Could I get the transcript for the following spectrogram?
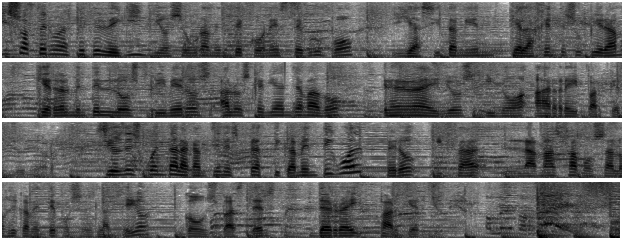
quiso hacer una especie de guiño seguramente con este grupo y así también que la gente supiera que realmente los primeros a los que habían llamado eran a ellos y no a Ray Parker Jr. Si os dais cuenta la canción es prácticamente igual, pero quizá la más famosa lógicamente pues es la anterior, Ghostbusters de Ray Parker Jr.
